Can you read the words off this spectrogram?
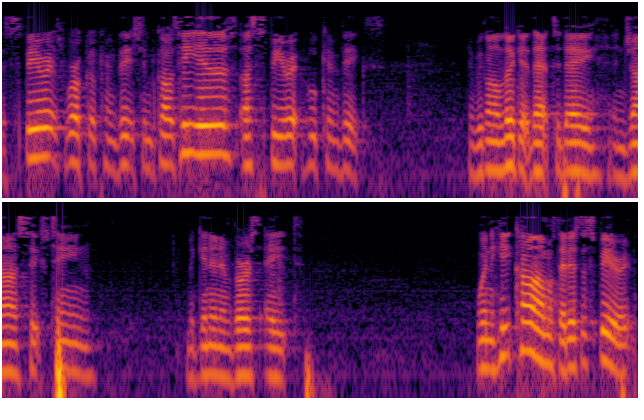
The Spirit's work of conviction because He is a Spirit who convicts. And we're going to look at that today in John 16, beginning in verse 8. When He comes, that is the Spirit,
